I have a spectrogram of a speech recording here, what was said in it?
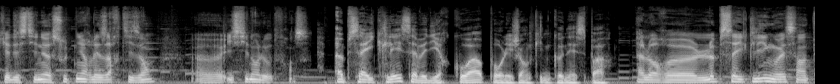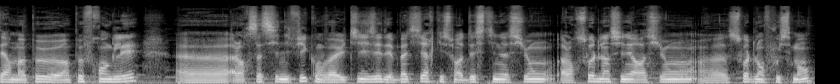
qui est destinée à soutenir les artisans euh, ici dans les Hauts-de-France. Upcycler, ça veut dire quoi pour les gens qui ne connaissent pas? Alors euh, l'upcycling, ouais, c'est un terme un peu un peu franglais. Euh, alors ça signifie qu'on va utiliser des matières qui sont à destination, alors soit de l'incinération, euh, soit de l'enfouissement,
